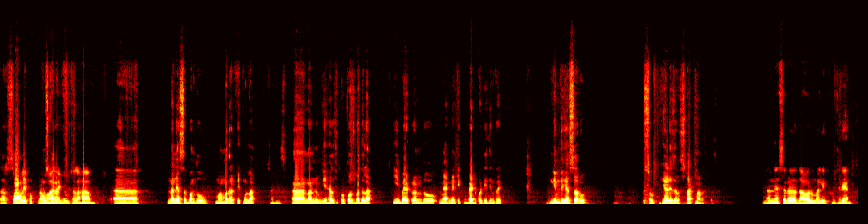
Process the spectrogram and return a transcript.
ಸರ್ ಸಲಾಮ್ ಅಲೈಕುಮ್ ನಮಸ್ಕಾರ ನನ್ನ ಹೆಸರು ಬಂದು ಮೊಹಮ್ಮದ್ ರಫೀಕ್ ಮುಲ್ಲಾ. ಆ, ನಾನು ನಿಮಗೆ ಹೆಲ್ತ್ ಪ್ರಪೋಸ್ ಬದಲ ಈ ಬಯೋಟ್ರಮ್ದು ಮ್ಯಾಗ್ನೆಟಿಕ್ ಬೆಡ್ ಕೊಟ್ಟಿದ್ದೀನಿ ರೀ. ನಿಮ್ದು ಹೆಸರು? ಸ್ವಲ್ಪ ಹೇಳಿ ಸರ್ ಸ್ಟಾರ್ಟ್ ಮಾಡುತ್ತೆ ನನ್ನ ಹೆಸರು ದಾವಲ್ ಮಲ್ಲಿಕ್ ಹುಜ್ರಿ ಅಂತ.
